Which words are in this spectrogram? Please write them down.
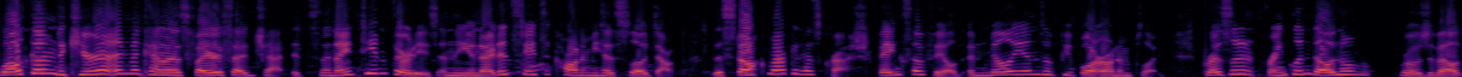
Welcome to Kira and McKenna's Fireside Chat. It's the 1930s and the United States economy has slowed down. The stock market has crashed, banks have failed, and millions of people are unemployed. President Franklin Delano Roosevelt,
